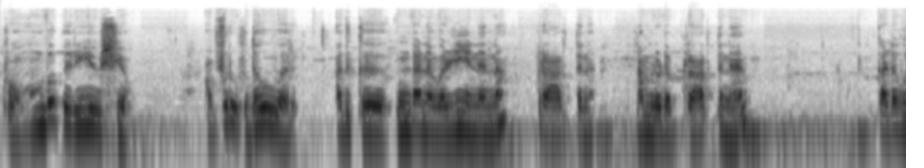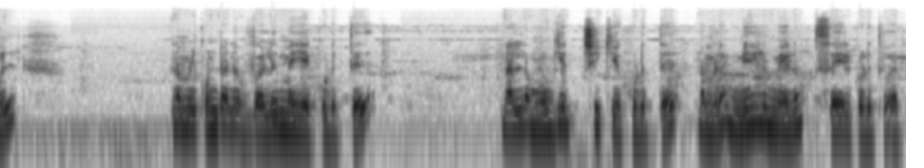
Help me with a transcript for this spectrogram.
ரொம்ப பெரிய விஷயம். அவர் உதவுவார். அதுக்கு உண்டான வழி என்னென்னா பிரார்த்தனை. நம்மளோட பிரார்த்தனை கடவுள் நம்மளுக்கு உண்டான வலிமையை கொடுத்து நல்ல முயற்சிக்கு கொடுத்து நம்மளை மேலும் மேலும் செயல்படுத்துவார்.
